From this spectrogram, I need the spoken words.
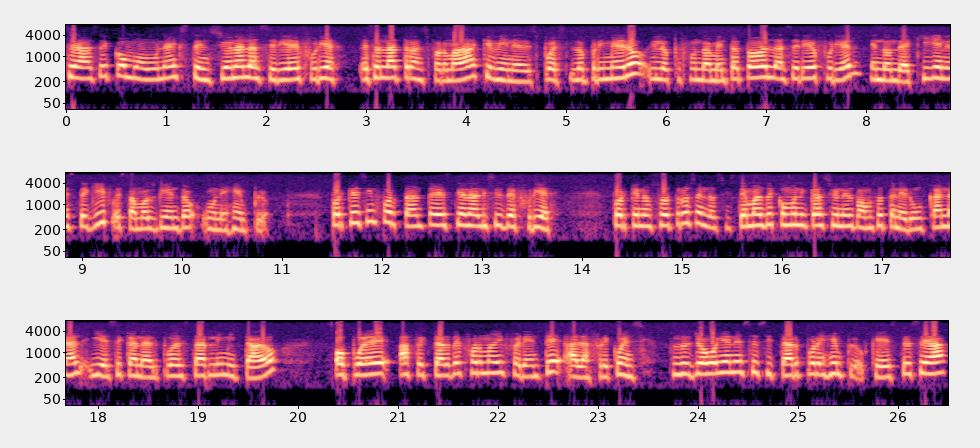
se hace como una extensión a la serie de Fourier. Esa es la transformada que viene después. Lo primero y lo que fundamenta todo es la serie de Fourier, en donde aquí en este GIF estamos viendo un ejemplo. ¿Por qué es importante este análisis de Fourier? Porque nosotros en los sistemas de comunicaciones vamos a tener un canal y ese canal puede estar limitado o puede afectar de forma diferente a la frecuencia. Entonces yo voy a necesitar, por ejemplo, que este sea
